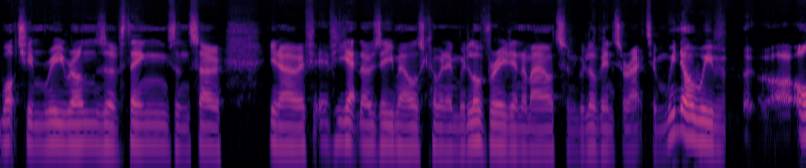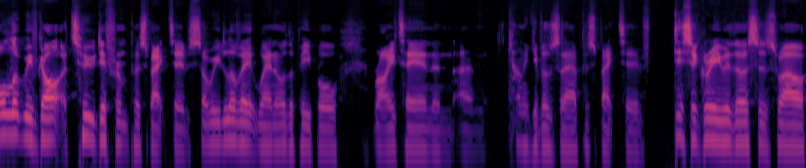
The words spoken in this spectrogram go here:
watching reruns of things, and so you know, if if you get those emails coming in, we love reading them out and we love interacting. We know we've uh, all that we've got are two different perspectives, so we love it when other people write in and and kind of give us their perspective, disagree with us as well.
